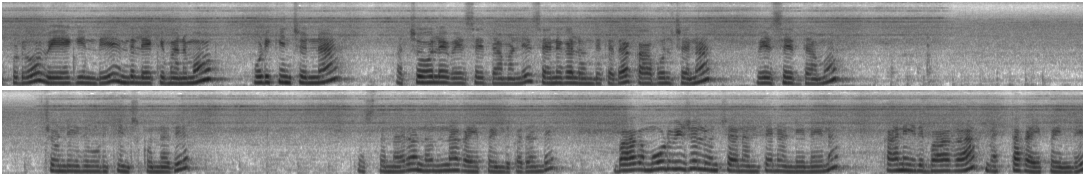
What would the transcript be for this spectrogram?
ఇప్పుడు వేగింది. ఇందులోకి మనము ఉడికించున్న చోలే వేసేద్దామండి. శనగలు ఉంది కదా కాబూల్ చెన వేసేద్దాము. చూడండి ఇది ఉడికించుకున్నది. చూస్తున్నారా? నున్నగా అయిపోయింది కదండి. బాగా మూడు విజులు ఉంచాను అంతేనండి నేను. కానీ ఇది బాగా మెత్తగా అయిపోయింది.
